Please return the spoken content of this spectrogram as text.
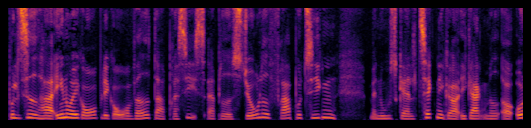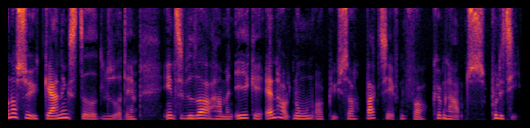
Politiet har endnu ikke overblik over, hvad der præcis er blevet stjålet fra butikken, men nu skal teknikere i gang med at undersøge gerningsstedet, lyder det. Indtil videre har man ikke anholdt nogen, oplyser vagtchefen for Københavns politi.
